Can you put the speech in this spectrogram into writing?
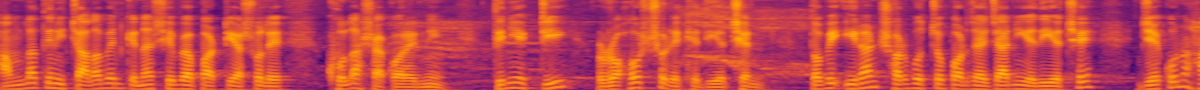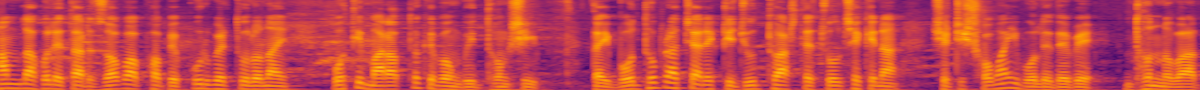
হামলা তিনি চালাবেন কিনা সে ব্যাপারটি আসলে খোলাসা করেননি। তিনি একটি রহস্য রেখে দিয়েছেন। তবে ইরান সর্বোচ্চ পর্যায়ে জানিয়ে দিয়েছে যে কোনো হামলা হলে তার জবাব হবে পূর্বের তুলনায় অতি মারাত্মক এবং বিধ্বংসী। তাই মধ্যপ্রাচ্যে আর একটি যুদ্ধ আসতে চলছে কিনা, সেটি সময়ই বলে দেবে। ধন্যবাদ।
